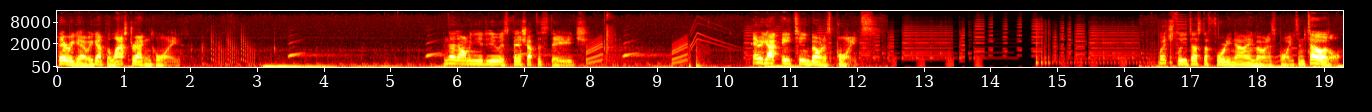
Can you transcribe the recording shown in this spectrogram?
There we go. We got the last dragon coin. And then all we need to do is finish up the stage. And we got 18 bonus points. Which leads us to 49 bonus points in total.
